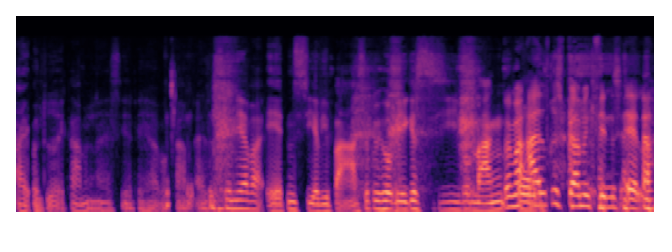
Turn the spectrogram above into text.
Ej, hvor lyder jeg gammel, når jeg siger det her. Hvor gammel. Altså, siden jeg var 18, siger vi bare. Så behøver vi ikke at sige, hvor mange Man må år. aldrig spørge om en kvindes alder.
